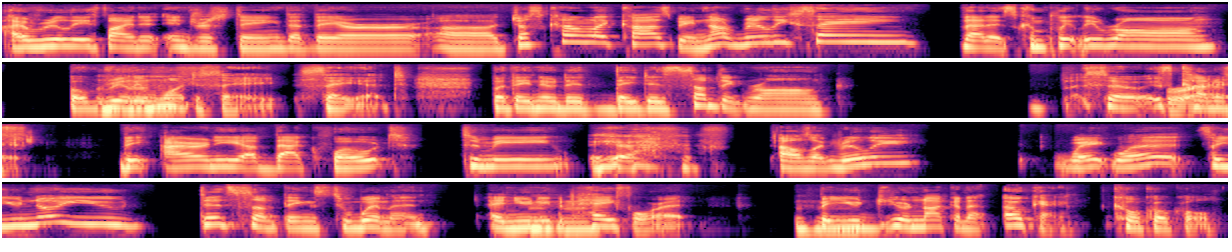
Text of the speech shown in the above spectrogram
I really find it interesting that they are uh, just kind of like Cosby, not really saying that it's completely wrong, but really mm-hmm. want to say say it. But they know that they did something wrong. So it's right. kind of the irony of that quote to me. Yeah. I was like, really? Wait, what? So you know you did some things to women and you need mm-hmm. to pay for it, mm-hmm. but you you're not gonna. Okay, cool, cool, cool.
